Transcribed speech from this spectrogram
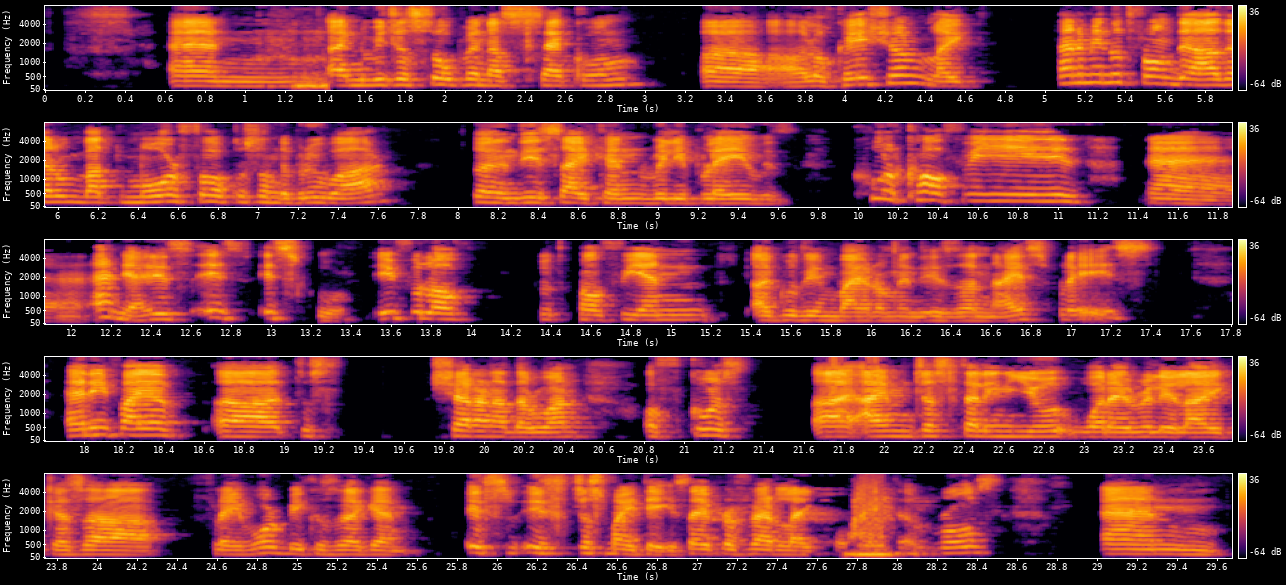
And and we just opened a second uh, location, like 10 minutes from the other, but more focused on the brew bar. So in this, I can really play with cool coffee, uh, and yeah, it's, it's it's cool. If you love good coffee and a good environment, is a nice place. And if I have uh, to share another one, of course, I, I'm just telling you what I really like as a flavor because again, it's it's just my taste. I prefer like white roast, and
